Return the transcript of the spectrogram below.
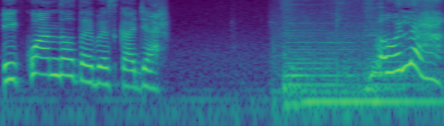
y cuándo debes callar. Hola,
